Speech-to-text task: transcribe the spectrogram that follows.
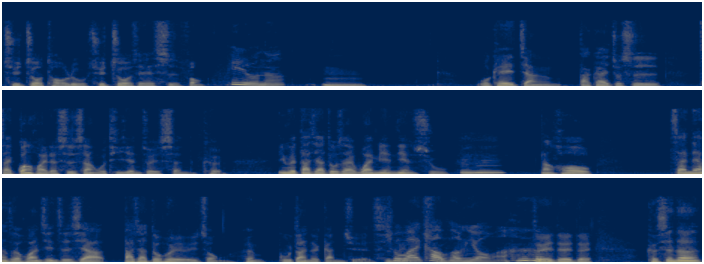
去做投入，去做这些侍奉。譬如呢？嗯，我可以讲，大概就是在关怀的事上，我体验最深刻，因为大家都在外面念书，嗯哼，然后在那样子的环境之下，大家都会有一种很孤单的感觉。出外靠朋友 嘛？对对对。可是呢，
